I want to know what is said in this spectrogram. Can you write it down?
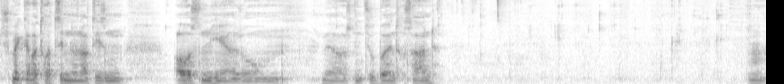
Schmeckt aber trotzdem nur nach diesem Außen hier. So, ja, ist nicht super interessant. Hm.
